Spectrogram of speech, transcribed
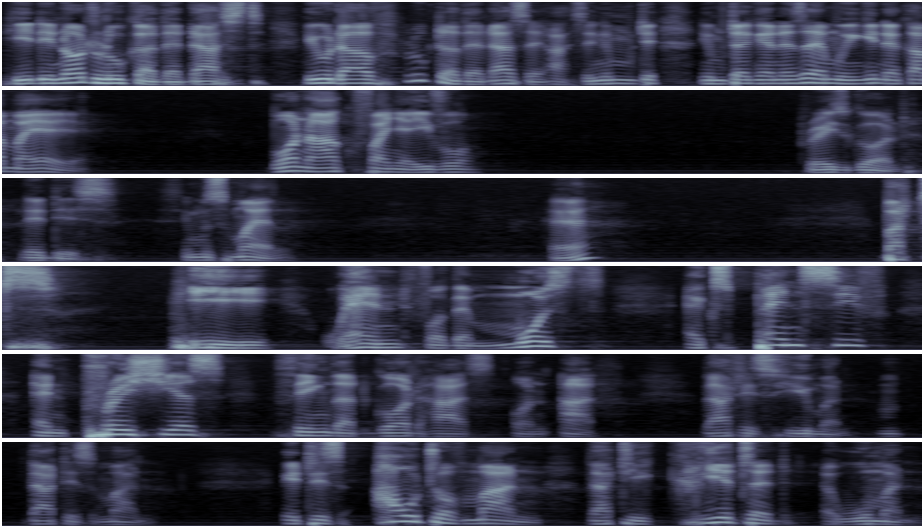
He did not look at the dust. He would have looked at the dust and asked, nimtengenezee mwingine kama yeye. Mbona hakufanya hivyo? Praise God. Ladies, smile. Eh? But he went for the most expensive and precious thing that God has on earth. That is human. That is man. It is out of man that he created a woman.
